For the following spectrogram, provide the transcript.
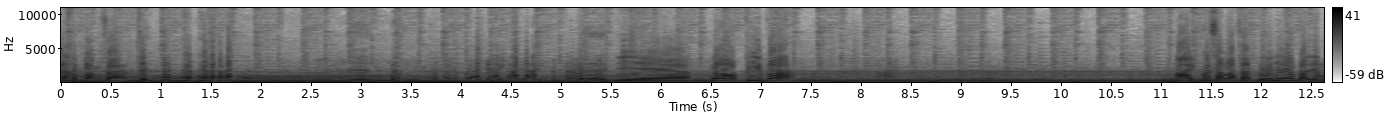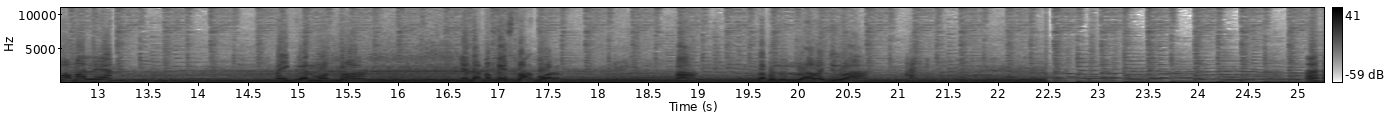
bangsat. Iya, yeah. ngopi pak. Ah, itu salah satunya yang paling mak malean naikkan motor yang tidak pakai spakbor. Nah, lah dulu apa jua? Hah?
